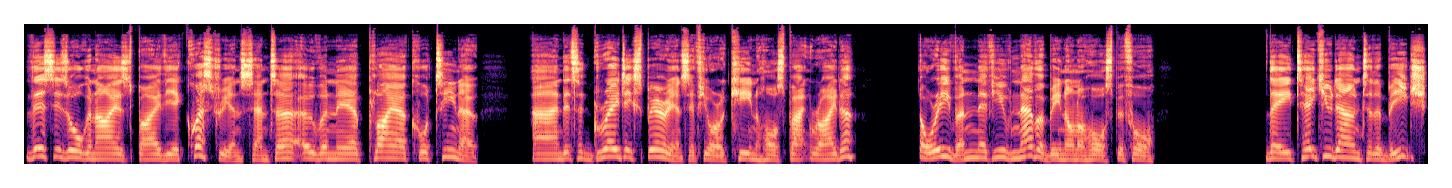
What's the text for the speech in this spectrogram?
This is organised by the Equestrian Centre over near Playa Cortino, and it's a great experience if you're a keen horseback rider, or even if you've never been on a horse before. They take you down to the beach,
